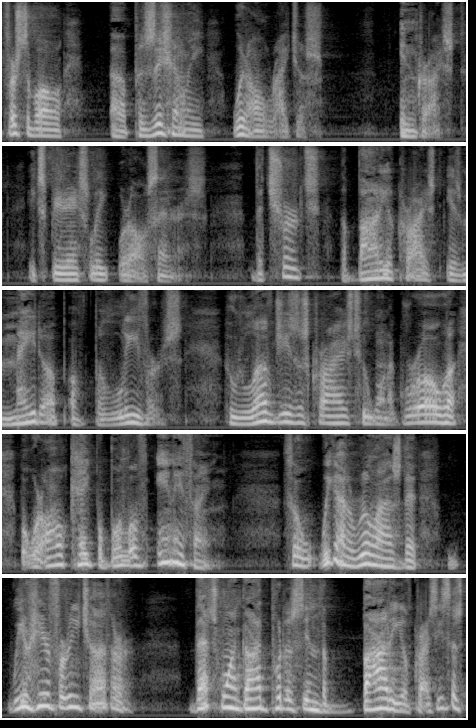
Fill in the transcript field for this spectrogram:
First of all, uh, positionally, we're all righteous in Christ. Experientially, we're all sinners the church, the body of Christ, is made up of believers who love Jesus Christ, who want to grow, but we're all capable of anything. So we got to realize that we're here for each other. That's why God put us in the body of Christ. He says,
